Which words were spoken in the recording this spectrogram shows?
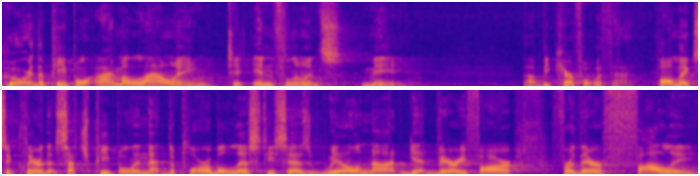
Who are the people I'm allowing to influence me? Uh, be careful with that. Paul makes it clear that such people in that deplorable list, he says, will not get very far, for their folly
